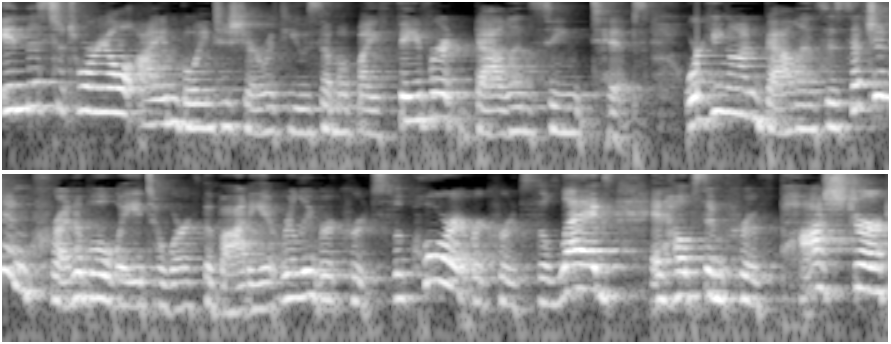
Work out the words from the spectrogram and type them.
In this tutorial, I am going to share with you some of my favorite balancing tips. Working on balance is such an incredible way to work the body. It really recruits the core, it recruits the legs, it helps improve posture,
